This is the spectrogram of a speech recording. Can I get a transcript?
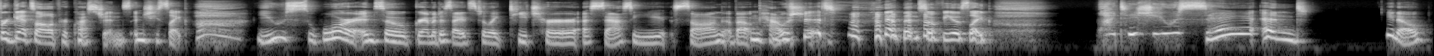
forgets all of her questions. And she's like, oh, You swore. And so grandma decides to like teach her a sassy song about mm-hmm. cow shit. and then Sophia's like, What did you say? And, you know,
